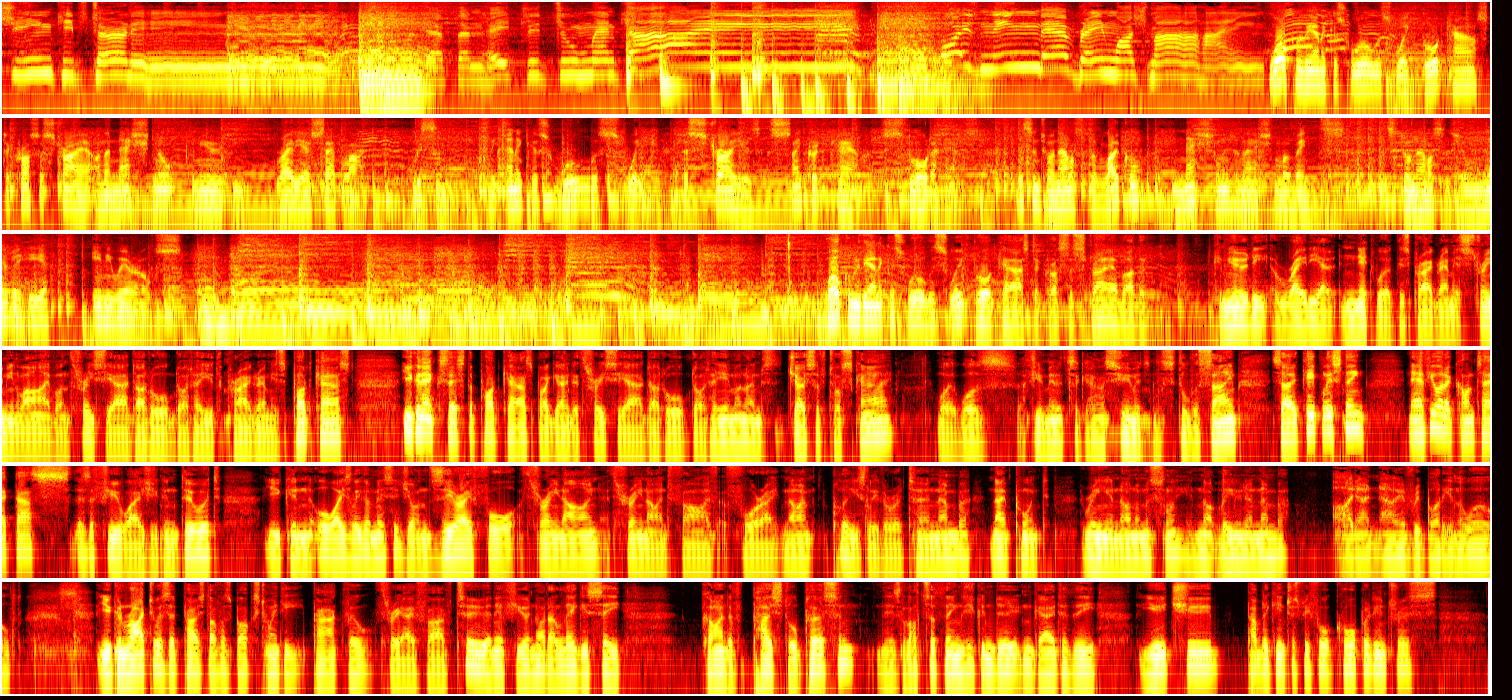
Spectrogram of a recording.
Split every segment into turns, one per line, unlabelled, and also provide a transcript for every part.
machine keeps turning. Death and hatred to mankind, poisoning their brainwashed.
Welcome to the Anarchist World this week, broadcast across Australia on the National Community Radio Satellite. Listen to the Anarchist World this week, Australia's sacred cow slaughterhouse. Listen to analysis of local, national, international events. Listen to analysis you'll never hear anywhere else. Welcome to the Anarchist World this week, broadcast across Australia via the Community Radio Network. This program is streaming live on 3cr.org.au. The program is podcast. You can access the podcast by going to 3cr.org.au. My name's Joseph Toscano. Well, it was a few minutes ago. I assume it's still the same. So keep listening. Now, if you want to contact us, there's a few ways you can do it. You can always leave a message on 0439 395 489. Please leave a return number. No point ringing anonymously and not leaving a number. I don't know everybody in the world. You can write to us at Post Office Box 20, Parkville 3052. And if you're not a legacy kind of postal person, there's lots of things you can do. You can go to the YouTube, Public Interest Before Corporate Interests,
